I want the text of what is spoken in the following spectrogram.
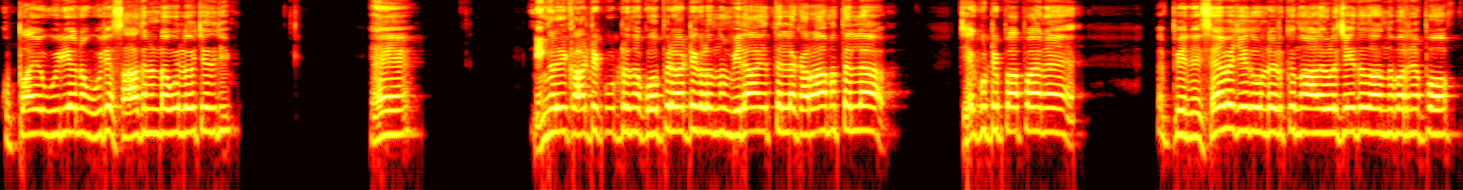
കുപ്പായ ഊരിയാണോ ഊരിയ സാധനം ഉണ്ടാവുമല്ലോ ചേതിരി. ഏ? നിങ്ങൾ ഈ കാട്ടിക്കൂട്ടുന്ന കോപ്പിരാട്ടികളൊന്നും വിലായത്തല്ല കറാമത്തല്ല. ചേക്കുട്ടിപ്പാപ്പാനെ പിന്നെ സേവ ചെയ്തുകൊണ്ട് എടുക്കുന്ന ആളുകൾ ചെയ്തതാന്ന് പറഞ്ഞപ്പോൾ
